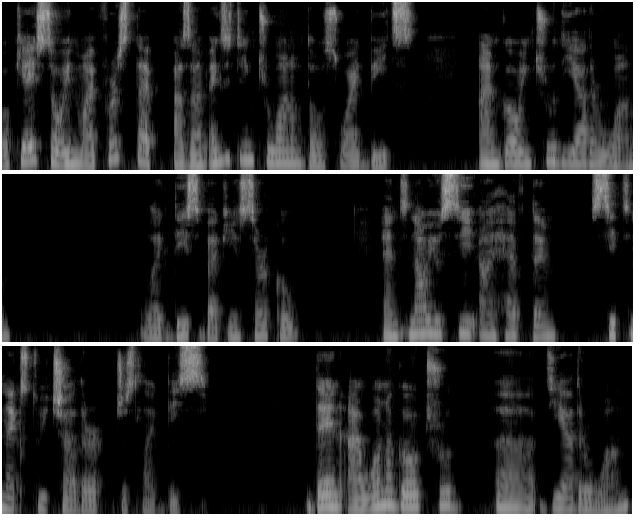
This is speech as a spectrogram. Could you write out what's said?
Okay, so in my first step, as I'm exiting through one of those white beads, I'm going through the other one like this back in circle. And now you see I have them sit next to each other just like this. Then I want to go through uh, the other one.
